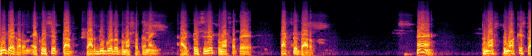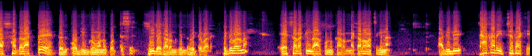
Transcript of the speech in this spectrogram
দুইটা কারণ। এক হয়েছে তার তার যোগ্যতা তোমার সাথে নাই। আরেকটা হচ্ছে যে তোমার সাথে থাকতে তার হ্যাঁ? তোমার, তোমাকে তার সাথে রাখতে অযোগ্য মনে করতেছে। দুইটা কারণ কিন্তু হইতে পারে। হইতে পারে না? এছাড়া কিন্তু আর কোনো কারণ নাই। কারণ আছে কিনা? আর যদি থাকার ইচ্ছা থাকে,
